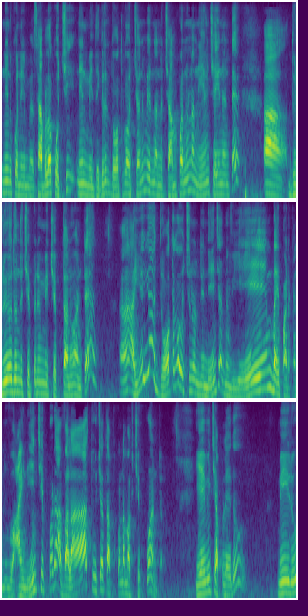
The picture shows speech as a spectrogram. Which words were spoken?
నేను కొన్ని సభలోకి వచ్చి నేను మీ దగ్గరికి దూతగా వచ్చాను. మీరు నన్ను చంపను నన్ను ఏం చేయనంటే అంటే దుర్యోధనుడు చెప్పినవి మీకు చెప్తాను అంటే అయ్యయ్యో దూతగా వచ్చినాడు. నేను ఏం చేద్దాం? నువ్వు ఏం భయపడక. నువ్వు ఆయన ఏం చెప్పాడో అవి అలా తూచా తప్పకుండా మాకు చెప్పు అంటారు ఏమీ చెప్పలేదు. మీరు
